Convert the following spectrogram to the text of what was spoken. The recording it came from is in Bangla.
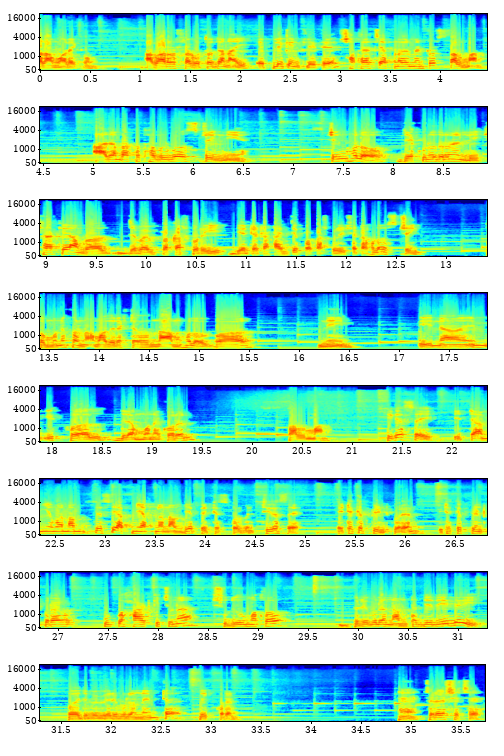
সালামু আলাইকুম। আবারও স্বাগত জানাই অ্যাপ্লিকেন্টলিতে সাথে আছে আপনাদের মেন্টর সালমান। আজ আমরা কথা বলব স্ট্রিং নিয়ে। স্ট্রিং হলো যে কোনো ধরনের লেখাকে আমরা যেভাবে প্রকাশ করি, যে ডেটা টাইপ দিয়ে প্রকাশ করি, সেটা হলো স্ট্রিং তো মনে করুন, আমাদের একটা নাম হলো var নেম এই নাম ইকুয়াল দিলাম মনে করেন সালমান। ঠিক আছে? এটা আমি আমার নাম দিতেছি, আপনি আপনার নাম দিয়ে প্র্যাকটিস করবেন। ঠিক আছে? এটাকে প্রিন্ট করেন। এটাকে প্রিন্ট করার খুব হার্ড কিছু না, শুধুমাত্র ভেরিয়েবলের নামটা দিয়ে দিলেই হয়ে যাবে ভেরিয়েবলের নেমটা ক্লিক করেন। হ্যাঁ চলে এসেছে।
